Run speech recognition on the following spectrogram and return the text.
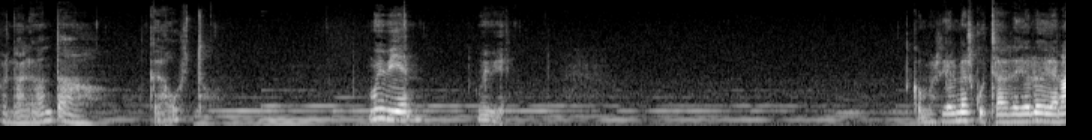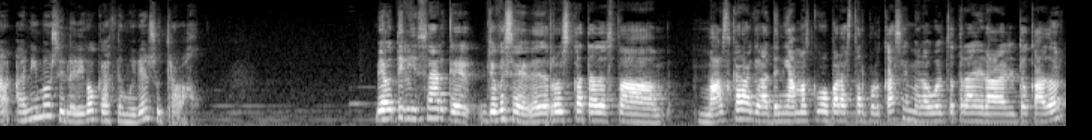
Pues la levanta, que da gusto. Muy bien, muy bien. Como si él me escuchase, yo le doy ánimos y le digo que hace muy bien su trabajo. Voy a utilizar que, yo qué sé, he rescatado esta máscara que la tenía más como para estar por casa y me la he vuelto a traer al tocador,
